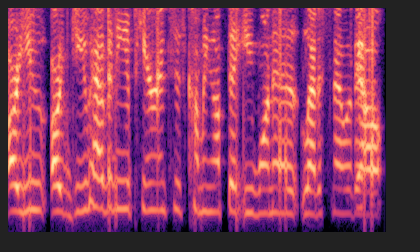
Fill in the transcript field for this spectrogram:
are you? Are do you have any appearances coming up that you want to let us know about?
